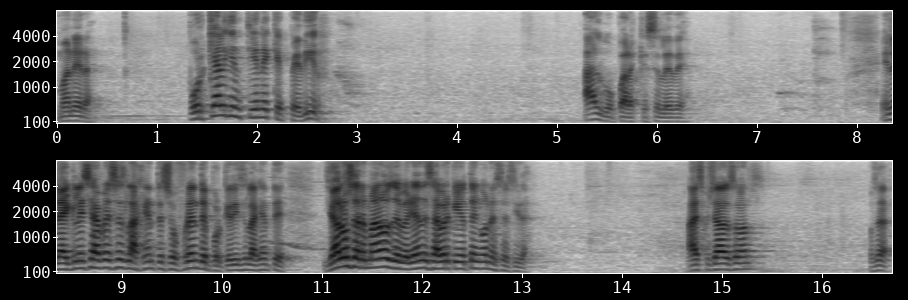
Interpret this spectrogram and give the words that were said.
manera. ¿Por qué alguien tiene que pedir algo para que se le dé? En la iglesia a veces la gente se ofrende porque dice la gente, ya los hermanos deberían de saber que yo tengo necesidad. ¿Ha escuchado eso? O sea,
